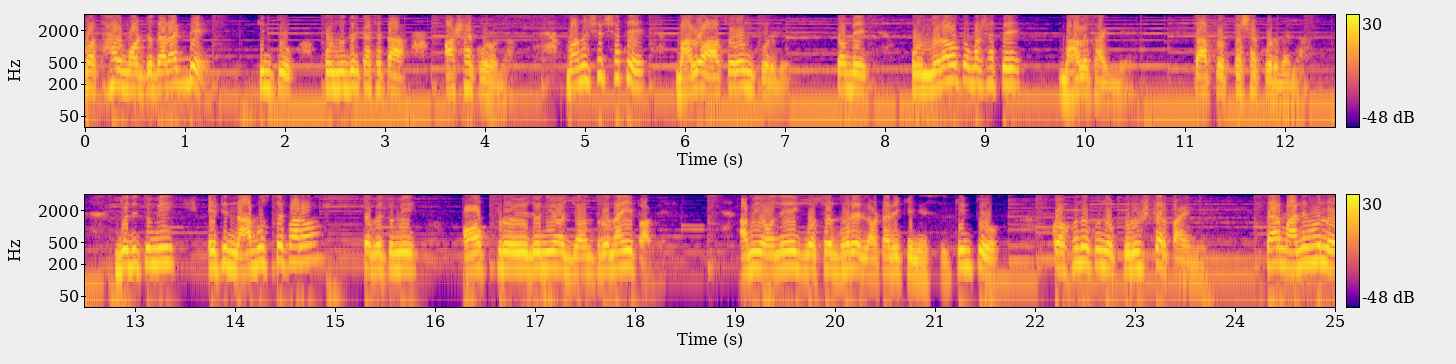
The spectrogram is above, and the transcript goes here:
কথার মর্যাদা রাখবে, কিন্তু অন্যদের কাছে তা আশা করো না। মানুষের সাথে ভালো আচরণ করবে, তবে অন্যরাও তোমার সাথে ভালো থাকবে, তা প্রত্যাশা করবে না। যদি তুমি এটি না বুঝতে পারো, তবে তুমি অপ্রয়োজনীয় যন্ত্রণাই পাবে। আমি অনেক বছর ধরে লটারি কিনেছি, কিন্তু কখনো কোনো পুরস্কার পাইনি। তার মানে হলো,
